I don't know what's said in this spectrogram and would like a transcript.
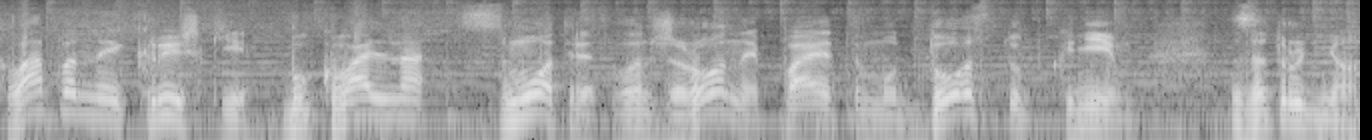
Клапанные крышки буквально смотрят в лонжероны, поэтому доступ к ним затруднен.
